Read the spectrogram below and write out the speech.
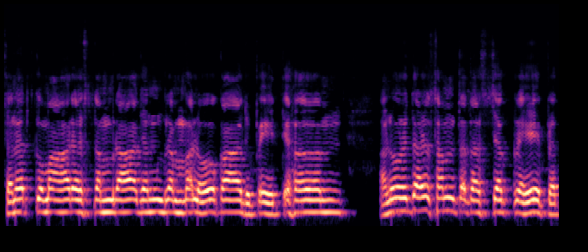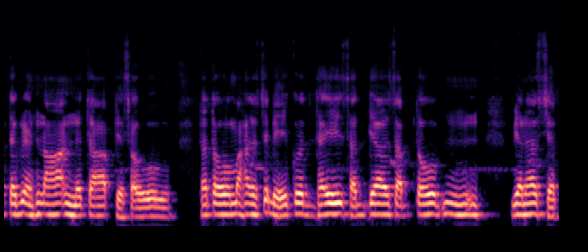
सनत कुमार स्तम राजन ब्रह्मलोकादुपेत्य अनुदर्शम ततश्चक्रे प्रत्यगृहणान्न चाप्यसौ ततो महर्षि भी क्रुद्ध सद्य सप्तो व्यनश्यत।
